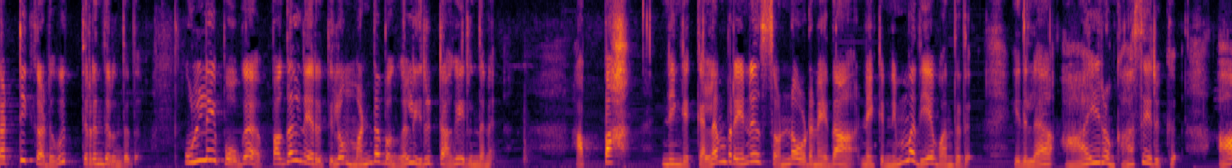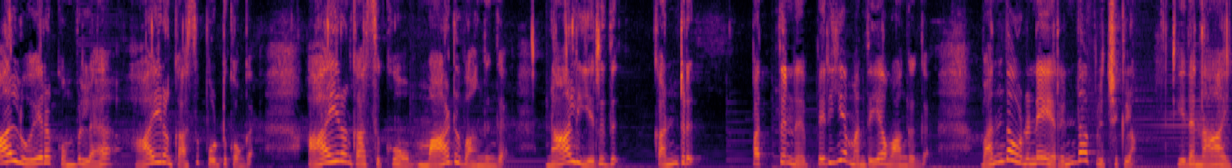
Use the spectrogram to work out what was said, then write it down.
தட்டிக்கதவு திறந்திருந்தது. உள்ளே போக பகல் நேரத்திலும் மண்டபங்கள் இருட்டாக இருந்தன. அப்பா நீங்கள் கிளம்புறேன்னு சொன்ன உடனே தான் எனக்கு நிம்மதியே வந்தது. இதில் ஆயிரம் காசு இருக்குது ஆள் உயர கொம்பில் ஆயிரம் காசு போட்டுக்கோங்க. ஆயிரம் காசுக்கும் மாடு வாங்குங்க. நாலு எருது கன்று பத்துன்னு பெரிய மந்தையாக வாங்குங்க. வந்த உடனே ரெண்டாக பிரிச்சுக்கலாம். இதை நான்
